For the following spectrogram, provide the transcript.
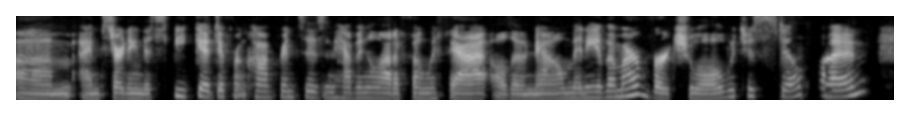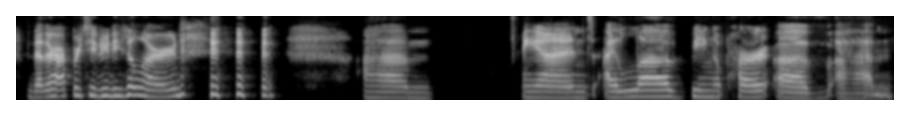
Um, I'm starting to speak at different conferences and having a lot of fun with that. Although now many of them are virtual, which is still fun. Another opportunity to learn. um, and I love being a part of, um,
